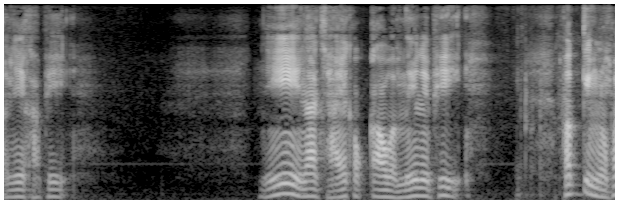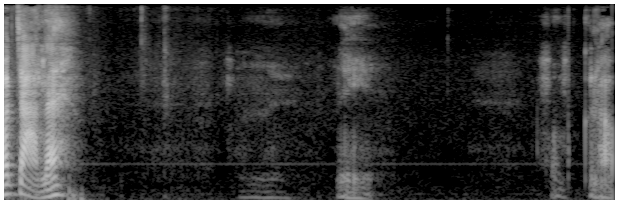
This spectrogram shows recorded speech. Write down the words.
อันนี้ครับพี่ นี่น่าใช้เก่าๆแบบนี้เลยพี่พระกิ่งหลวงพ่อจาดนะ นี่ความเก่า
